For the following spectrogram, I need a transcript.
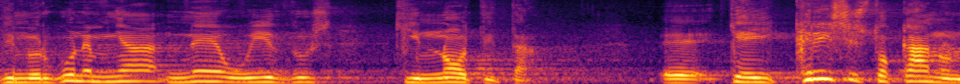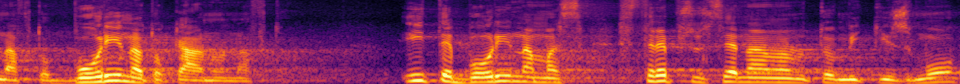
δημιουργούν μια νέου είδους κοινότητα. Ε, και οι κρίσεις το κάνουν αυτό, μπορεί να το κάνουν αυτό. Είτε μπορεί να μας στρέψουν σε έναν ανατομικισμό,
